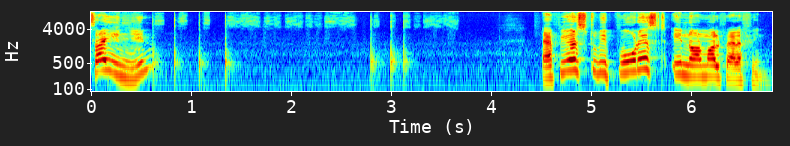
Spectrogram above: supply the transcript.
SI engine appears to be poorest in normal paraffin.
